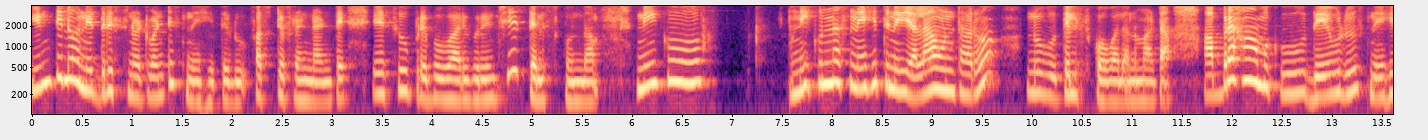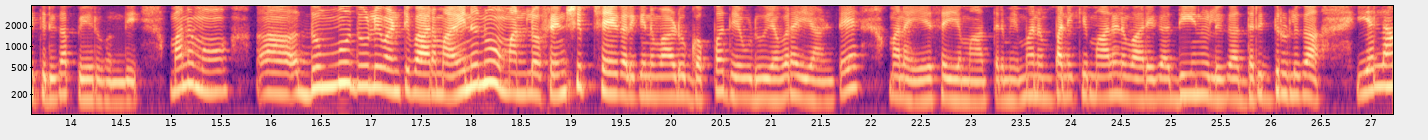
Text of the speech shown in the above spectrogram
ఇంటిలో నిద్రిస్తున్నటువంటి స్నేహితుడు ఫస్ట్ ఫ్రెండ్ అంటే యేసు ప్రభు వారి గురించి తెలుసుకుందాం. నీకు నీకున్న స్నేహితుని ఎలా ఉంటారో నువ్వు తెలుసుకోవాలన్నమాట. అబ్రహాముకు దేవుడు స్నేహితుడిగా పేరు ఉంది. మనము దుమ్ము ధూళి వంటి వారం అయినను మనలో ఫ్రెండ్షిప్ చేయగలిగిన వాడు గొప్ప దేవుడు ఎవరయ్యా అంటే మన ఏసయ్య మాత్రమే. మనం పనికి మాలిన వారిగా దీనులుగా దరిద్రులుగా ఎలా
